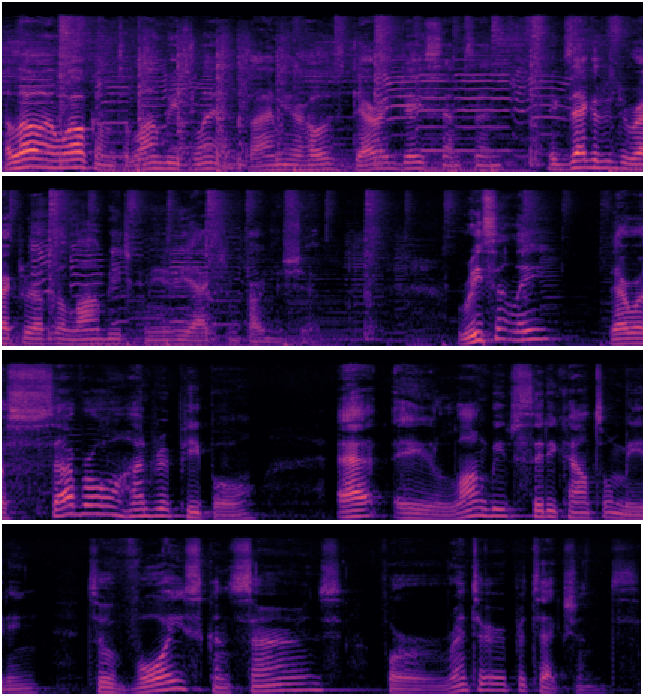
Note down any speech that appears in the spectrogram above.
Hello and welcome to Long Beach Lens. I'm your host, Derek J. Simpson, Executive Director of the Long Beach Community Action Partnership. Recently, there were several hundred people at a Long Beach City Council meeting to voice concerns for renter protections.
